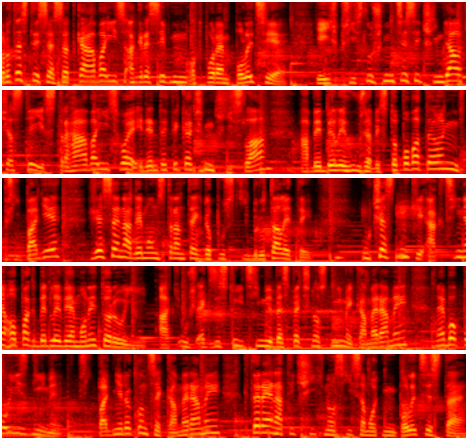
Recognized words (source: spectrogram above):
Protesty se setkávají s agresivním odporem policie. Jejíž příslušníci si čím dál častěji strhávají svoje identifikační čísla, aby byli hůře vystopovatelní v případě, že se na demonstrantech dopustí brutality. Účastníky akcí naopak bedlivě monitorují, ať už existujícími bezpečnostními kamerami nebo pojízdními, případně dokonce kamerami, které na tyčích nosí samotní policisté.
